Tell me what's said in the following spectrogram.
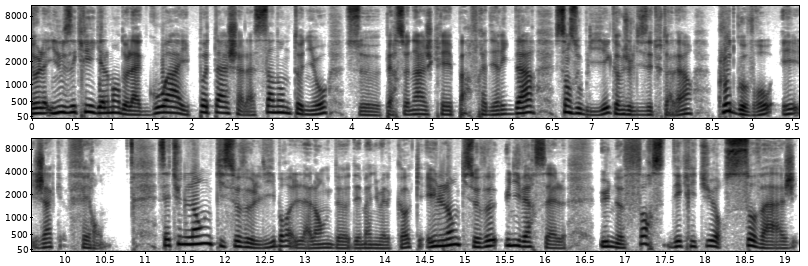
il nous écrit également de la gouaille potache à la San Antonio, ce personnage créé par Frédéric Dard, sans oublier, comme je le disais tout à l'heure, Claude Gauvreau et Jacques Ferron. C'est une langue qui se veut libre, la langue d'Emmanuel Koch, et une langue qui se veut universelle, une force d'écriture sauvage,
